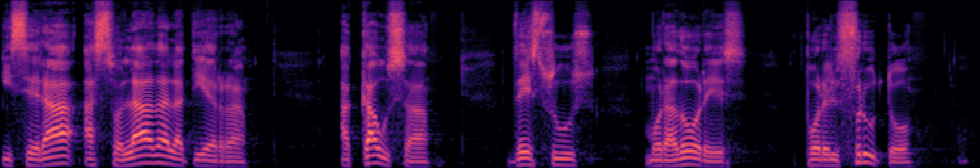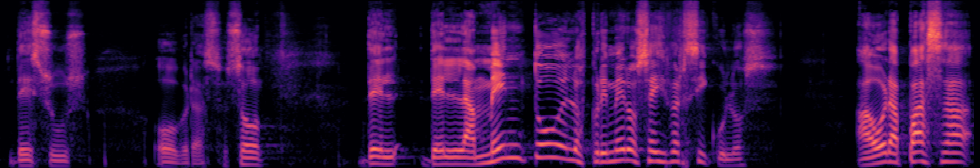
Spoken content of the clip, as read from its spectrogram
y será asolada la tierra a causa de sus moradores por el fruto de sus obras. del, del lamento en los primeros seis versículos, ahora pasa,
